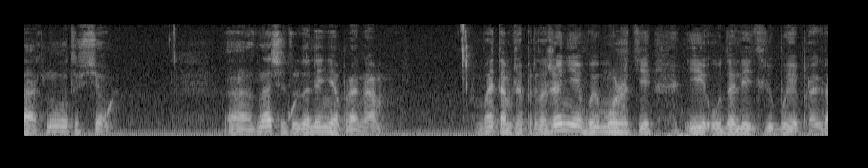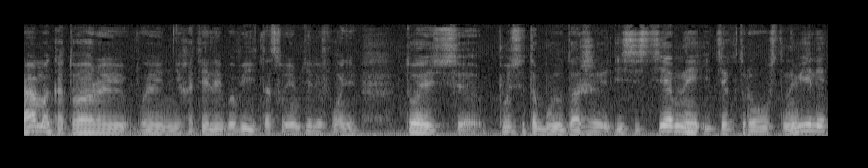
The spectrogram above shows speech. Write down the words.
Так, ну вот и все. А, значит, удаление программ. В этом же приложении вы можете и удалить любые программы, которые вы не хотели бы видеть на своем телефоне. То есть, э, пусть это будут даже и системные, и те, которые вы установили,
